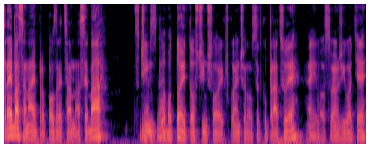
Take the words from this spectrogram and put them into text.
treba sa najprv pozrieť sám na seba, s čím, lebo to je to, s čím človek v konečnom dôsledku pracuje hej, vo svojom živote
